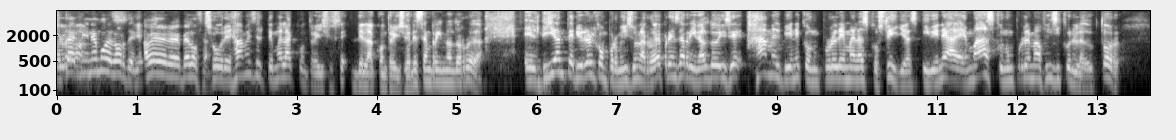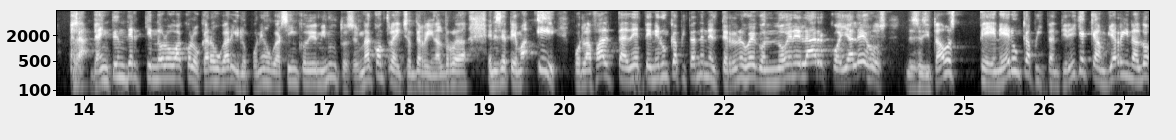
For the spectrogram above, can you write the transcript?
orden. Terminemos el orden. A ver, eh, Velosa. Sobre James, el tema de la contradicción, de la contradicción está en Reinaldo Rueda. El día anterior al compromiso, en la rueda de prensa, Reinaldo dice, James viene con un problema en las costillas y viene además con un problema físico en el aductor. O sea, da a entender que no lo va a colocar a jugar y lo pone a jugar 5 o 10 minutos. Es una contradicción de Reinaldo Rueda en ese tema. Y por la falta de tener un capitán en el terreno de juego, no en el arco, allá lejos, necesitamos tener un capitán. Tiene que cambiar Reinaldo,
